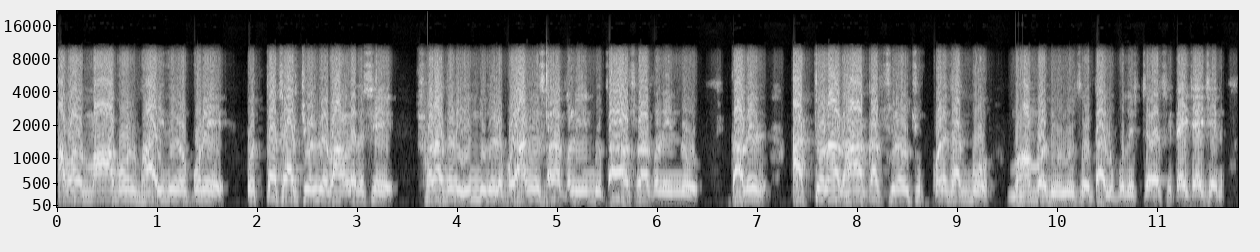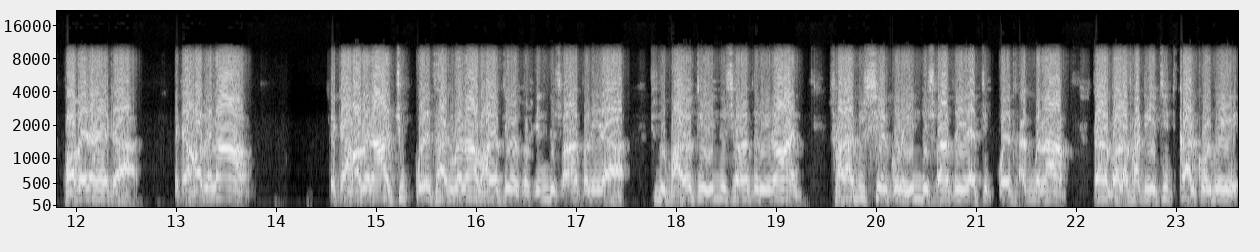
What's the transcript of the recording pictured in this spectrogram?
আমার মা, বোন, ভাইদের ওপরে অত্যাচার চলবে বাংলাদেশে। সনাতনী হিন্দুদের উপরে আমিও সনাতনী হিন্দু, তারাও সনাতনী হিন্দু। তাদের আর্তনাদ, হাহাকার শুনেও চুপ করে থাকব। মোহাম্মদ ইউনুস ও তার উপদেষ্টারা সেটাই চাইছেন। হবে না এটা। এটা হবে না। এটা হবে না। চুপ করে থাকবে না ভারতীয় হিন্দু সনাতনীরা। শুধু ভারতীয় হিন্দু সনাতনী নয়, সারা বিশ্বের কোন হিন্দু সনাতনীরা চুপ করে থাকবে না। তারা গলা ফাটিয়ে চিৎকার করবে।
